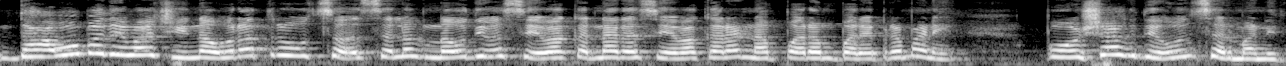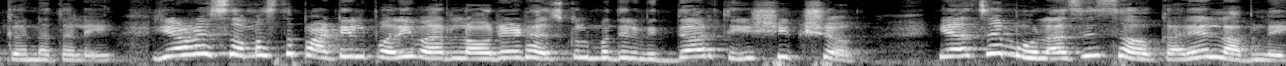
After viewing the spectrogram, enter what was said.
धावोबा देवाची नवरात्र उत्सव सलग नऊ दिवस सेवा करणाऱ्या सेवाकारांना परंपरेप्रमाणे पोशाख देऊन सन्मानित करण्यात आले. यावेळी समस्त पाटील परिवार लॉरेट हायस्कूलमधील विद्यार्थी शिक्षक यांचे मोलाचे सहकार्य लाभले.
